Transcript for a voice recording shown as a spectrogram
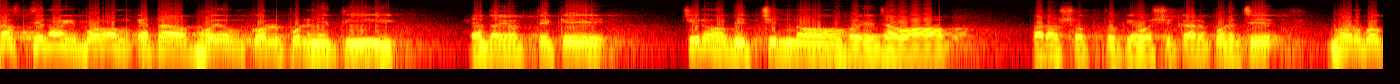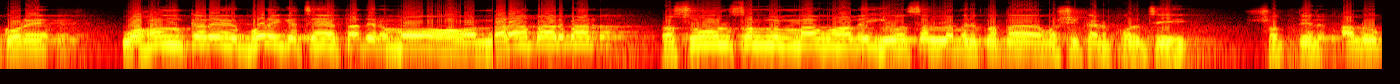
শাস্তি নয়, বরং এটা ভয়ঙ্কর পরিণতি। হেদায়ত থেকে চির বিচ্ছিন্ন হয়ে যাওয়া। তারা সত্যকে অস্বীকার করেছে, গর্ব করে। অহংকারে ভরে গেছে তাদের মন। তারা বারবার রসুল আলাইহি ওয়াসাল্লামের কথা অস্বীকার করেছে। সত্যের আলোক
